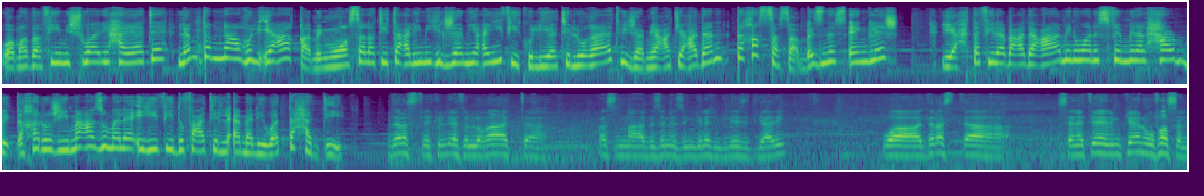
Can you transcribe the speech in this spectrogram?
ومضى في مشوار حياته. لم تمنعه الإعاقة من مواصلة تعليمه الجامعي في كلية اللغات بجامعة عدن. تخصص Business English ليحتفل بعد عام ونصف من الحرب بالتخرج مع زملائه في دفعة الأمل والتحدي. درست في كلية اللغات قسم Business English إنجليزي تجاري. ودرست سنتين يمكن وفصل.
